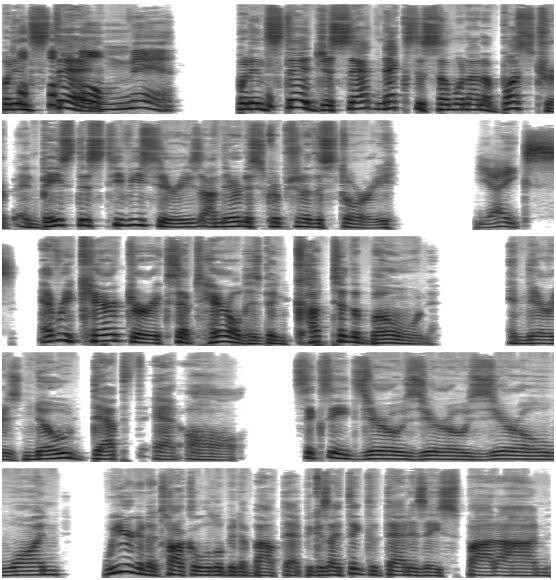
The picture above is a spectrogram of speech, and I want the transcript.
but instead, oh man, but instead just sat next to someone on a bus trip and based this TV series on their description of the story. Yikes. Every character except Harold has been cut to the bone, and there is no depth at all. 680001. We are going to talk a little bit about that because I think that that is a spot on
